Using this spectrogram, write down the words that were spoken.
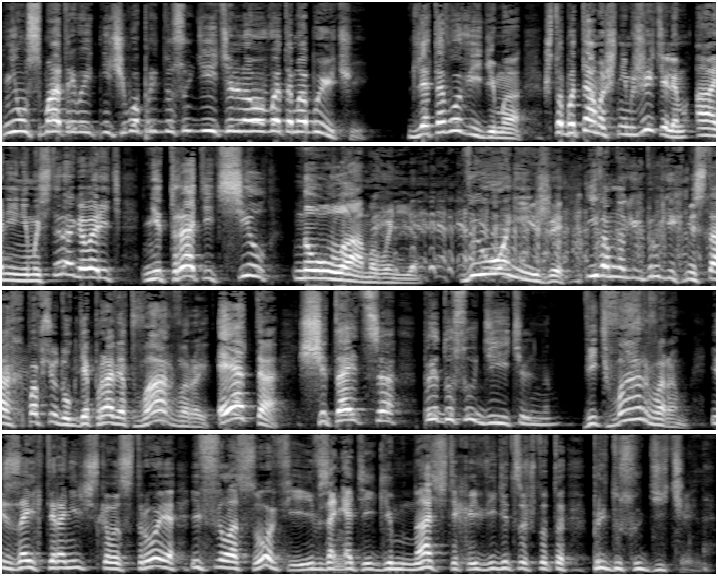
не усматривает ничего предосудительного в этом обычае. Для того, видимо, чтобы тамошним жителям, а они не мастера говорить, не тратить сил на уламывание. В Ионии же и во многих других местах, повсюду, где правят варвары, это считается предусудительным. Ведь варварам из-за их тиранического строя и в философии, и в занятии гимнастикой видится что-то предусудительное.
